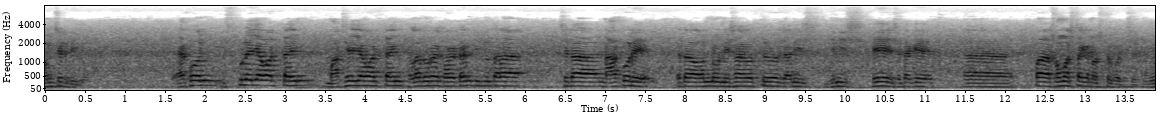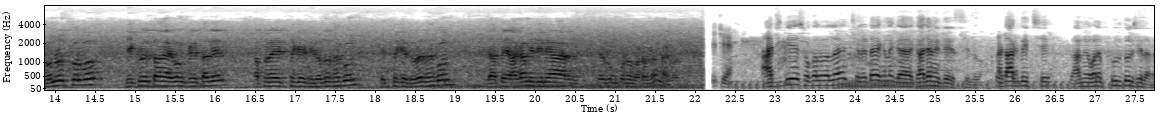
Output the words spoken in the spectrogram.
ধ্বংসের দিকে। এখন স্কুলে যাওয়ার টাইম মাঠে যাওয়ার টাইম খেলাধুলা করার টাইম কিন্তু তারা সেটা না করে এটা অন্য নেশাগত জানিস জিনিস খেয়ে সেটাকে বা সমাজটাকে নষ্ট করছে। আমি অনুরোধ করব, বিক্রেতা এবং ক্রেতাদের আপনারা এর থেকে বিরত থাকুন, এর থেকে দূরে থাকুন। যাতে আগামী দিনে আর এরকম কোনো ঘটনা না ঘটে। আজকে সকালবেলায় ছেলেটা এখানে গা- গাঁজা নিতে এসেছিল। আচ্ছা। ডাক দিচ্ছে। তো আমি ওখানে ফুল তুলছিলাম।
